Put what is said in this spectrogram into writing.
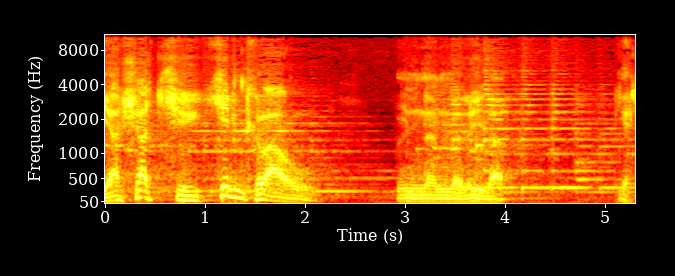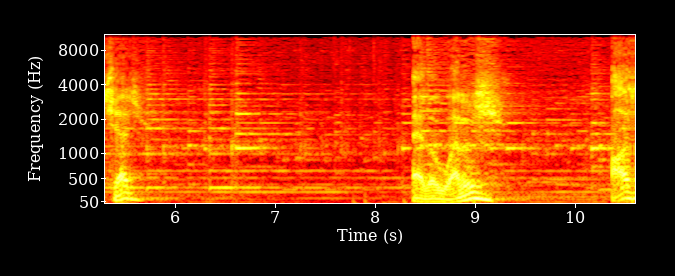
yaşa çirkin kral ünlemleriyle geçer. Eve varır. Az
